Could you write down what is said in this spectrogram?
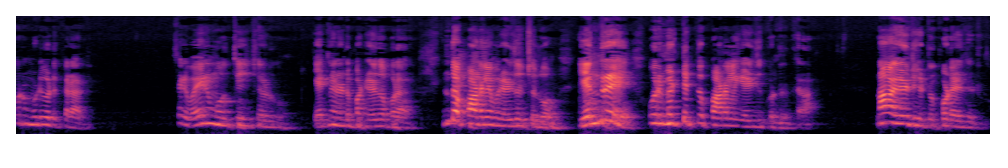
ஒரு முடிவெடுக்கிறார் சரி வைரமூர்த்தி சொல்லுவோம். ஏற்கனவே ரெண்டு பாட்டு எழுத போறார். இந்த பாடலை அவர் எழுத சொல்லுவோம் என்று ஒரு மெட்டுக்கு பாடலை எழுதி கொண்டிருக்கிறார். நான் எழுதிக்கிட்டு கூட எழுதிட்டு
